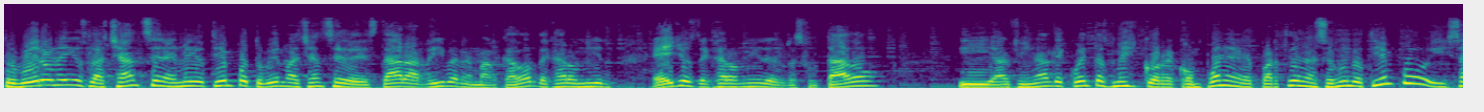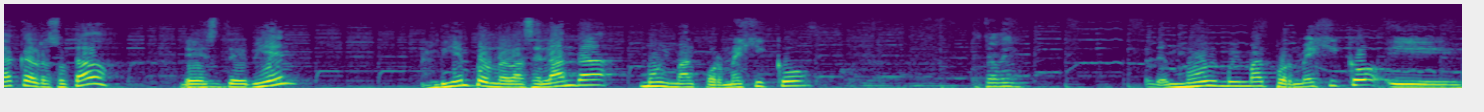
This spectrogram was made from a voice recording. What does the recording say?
Tuvieron ellos la chance en el medio tiempo. Tuvieron la chance de estar arriba en el marcador. Dejaron ir ellos, dejaron ir el resultado. Y al final de cuentas México recompone el partido en el segundo tiempo y saca el resultado. Este, bien. Bien por Nueva Zelanda, muy mal por México. Está bien. muy muy mal por México y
